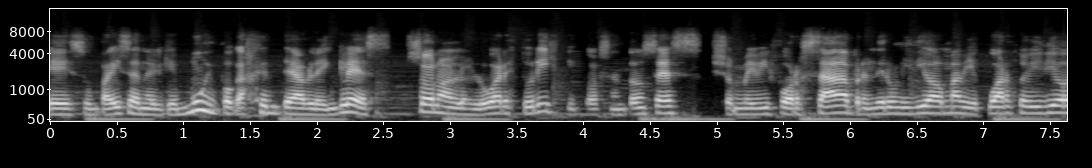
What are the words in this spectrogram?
es un país en el que muy poca gente habla inglés, solo en los lugares turísticos. Entonces, yo me vi forzada a aprender un idioma, mi cuarto idioma,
